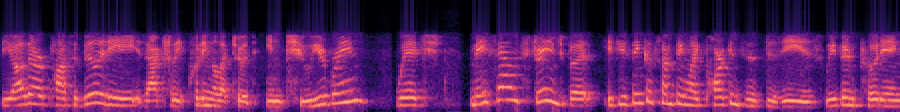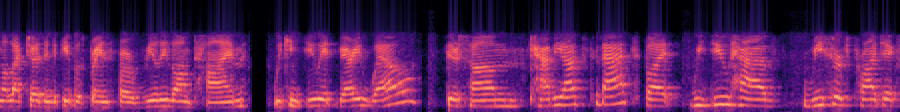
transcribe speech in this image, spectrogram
The other possibility is actually putting electrodes into your brain, which may sound strange, but if you think of something like Parkinson's disease, we've been putting electrodes into people's brains for a really long time. We can do it very well. There's some caveats to that, but we do have research projects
